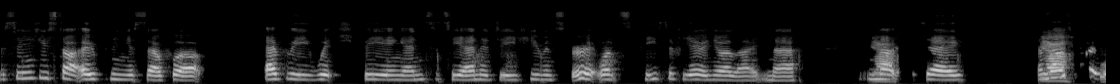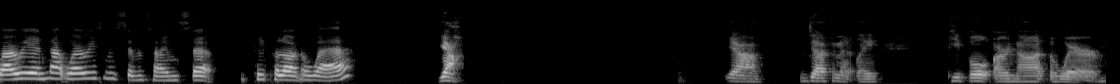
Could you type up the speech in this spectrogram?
as soon as you start opening yourself up every which being entity energy human spirit wants a piece of you and you're like nah yeah. not today and yeah. that's quite worrying. That worries me sometimes that people aren't aware. Yeah. Yeah, definitely. People are not aware.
